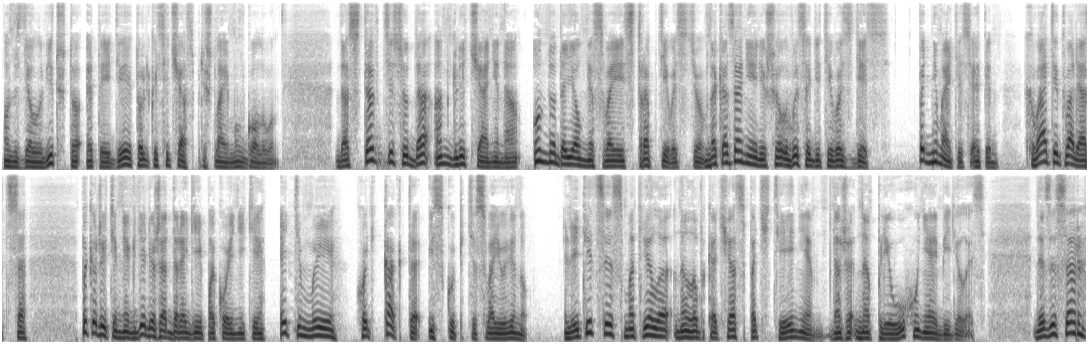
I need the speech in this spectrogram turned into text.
Он сделал вид, что эта идея только сейчас пришла ему в голову. «Доставьте сюда англичанина. Он надоел мне своей строптивостью. В наказание решил высадить его здесь. Поднимайтесь, Эппин. Хватит валяться. Покажите мне, где лежат дорогие покойники. Этим вы хоть как-то искупите свою вину». Летиция смотрела на ловкача с почтением, даже на плеуху не обиделась. Дезессар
